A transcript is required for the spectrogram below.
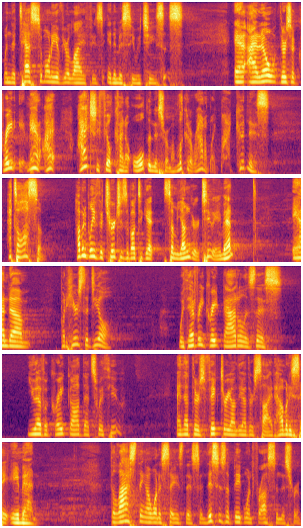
when the testimony of your life is intimacy with Jesus. And I know there's a great, man, I, I actually feel kind of old in this room. I'm looking around, I'm like, my goodness, that's awesome. How many believe the church is about to get some younger too? Amen? And, um, but here's the deal with every great battle, is this you have a great God that's with you, and that there's victory on the other side. How many say amen? The last thing I want to say is this, and this is a big one for us in this room.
